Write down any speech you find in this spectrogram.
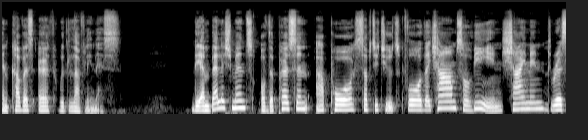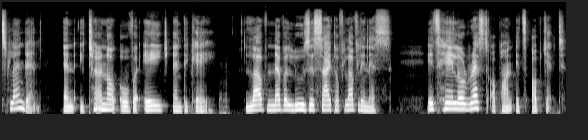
and covers earth with loveliness. The embellishments of the person are poor substitutes for the charms of being shining, resplendent, and eternal over age and decay. Love never loses sight of loveliness. Its halo rests upon its object.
